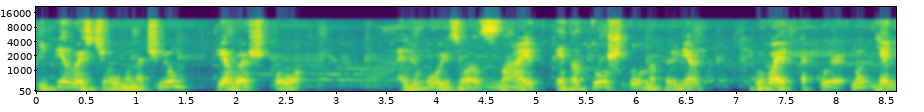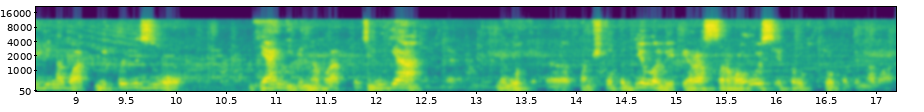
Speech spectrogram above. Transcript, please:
И первое, с чего мы начнем, первое, что любой из вас знает, это то, что, например, бывает такое, ну, я не виноват, не повезло, я не виноват. То есть не я, ну вот, э, там что-то делали, и раз сорвалось, это вот кто-то виноват.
